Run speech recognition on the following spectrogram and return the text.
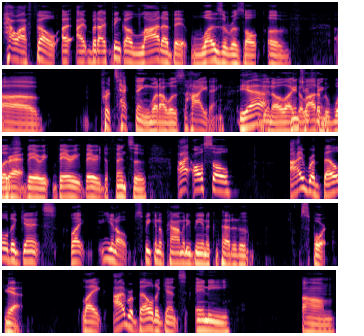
how I felt I, I but I think a lot of it was a result of uh protecting what I was hiding Yeah, you know like a lot of it was Right. very very very defensive I also I rebelled against like you know speaking of comedy being a competitive sport Yeah. like I rebelled against any um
